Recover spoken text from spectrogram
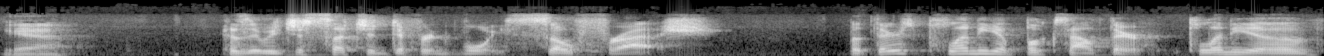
Yeah. because it was just such a different voice, so fresh. But there's plenty of books out there, plenty of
